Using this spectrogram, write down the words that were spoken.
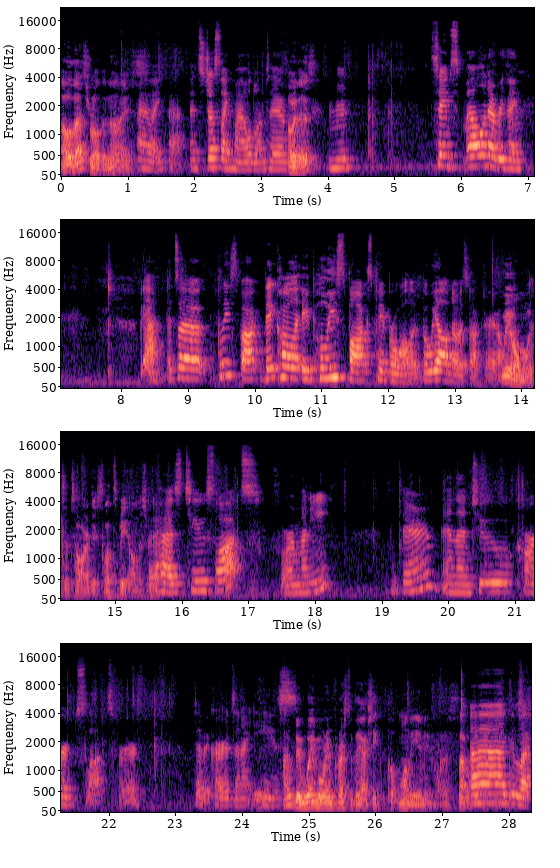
Oh, that's rather nice. I like that. It's just like my old one too. Oh, it is. Mm-hmm. Same smell and everything. But yeah, it's a police box. They call it a police box paper wallet, but we all know it's Doctor Who. We all know it's a TARDIS. Let's be honest. But it has two slots for money, right there, and then two card slots for debit cards and IDs. I would be way more impressed if they actually put money in it for us. That would be Uh, good luck.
